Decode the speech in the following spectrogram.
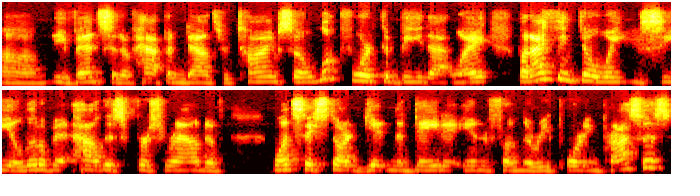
um, events that have happened down through time. So look for it to be that way. But I think they'll wait and see a little bit how this first round of once they start getting the data in from the reporting process,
